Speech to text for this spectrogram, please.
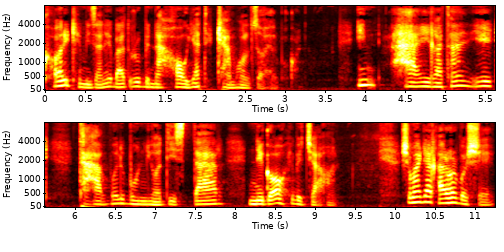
کاری که می‌زنه بعد رو به نهایت کمال ظاهر بکنه. این حقیقتا یک تحول بنیادی است در نگاه به جهان. شما اگر قرار باشه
